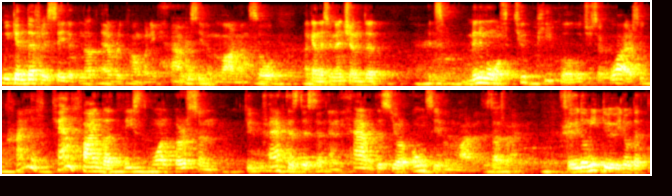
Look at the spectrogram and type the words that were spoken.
we can definitely say that not every company have a safe environment. So again, as you mentioned, that it's minimum of two people which is required. So you kind of can find at least one person to practice this and and have this your own safe environment. Is that right? So you don't need to, you know, that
